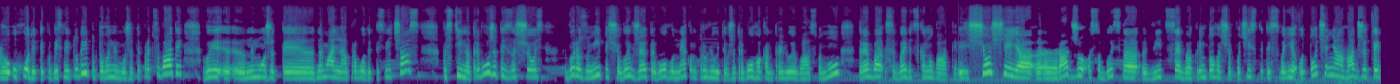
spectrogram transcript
Е, Уходити кудись не туди, тобто ви не можете працювати, ви е, е, не можете нормально проводити свій час, постійно тривожитесь за щось. Ви розумієте, що ви вже тривогу не контролюєте, вже тривога контролює вас, тому треба себе відсканувати. Що ще я раджу особисто від себе, окрім того, щоб почистити своє оточення, гаджети,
